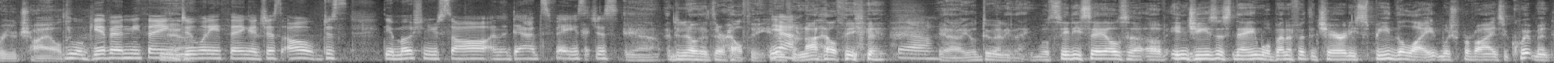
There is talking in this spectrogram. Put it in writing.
for your child. You will give anything, Yeah. do anything, and just, oh, just the emotion you saw on the dad's face, just Yeah, and to know that they're healthy. And Yeah. If they're not healthy, Yeah. yeah, you'll do anything. Well, CD sales uh, of In Jesus' Name will benefit the charity Speed the Light, which provides equipment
